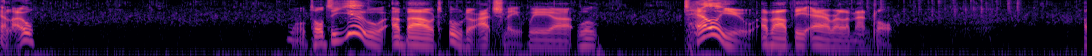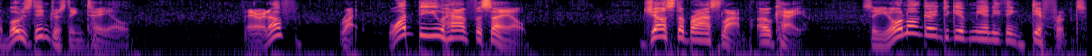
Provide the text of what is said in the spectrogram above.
Hello. We'll talk to you about... Oh, no, actually, we uh, will tell you about the air elemental. A most interesting tale. Fair enough. Right. What do you have for sale? Just a brass lamp. Okay. So you're not going to give me anything different.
